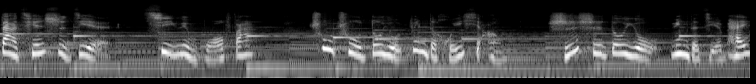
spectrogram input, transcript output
大千世界，气韵勃发，处处都有韵的回响，时时都有韵的节拍。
